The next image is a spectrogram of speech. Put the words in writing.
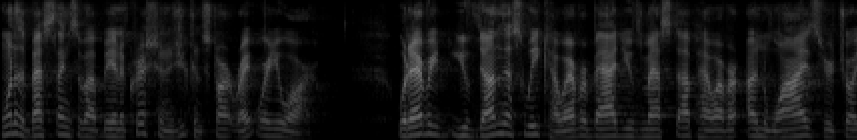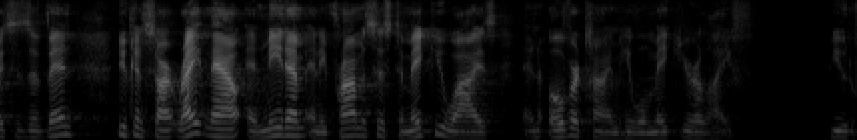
One of the best things about being a Christian is you can start right where you are. Whatever you've done this week, however bad you've messed up, however unwise your choices have been, you can start right now and meet him, and he promises to make you wise, and over time, he will make your life beautiful.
